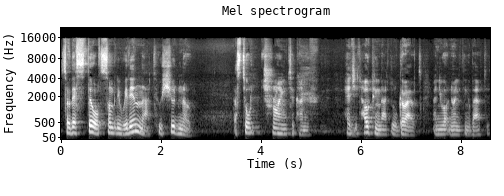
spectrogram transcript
So there's still somebody within that who should know. Are still trying to kind of hedge it, hoping that it'll go out and you won't know anything about it.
